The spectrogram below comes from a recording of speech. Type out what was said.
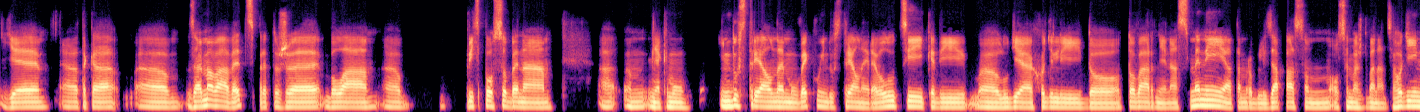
je uh, taká uh, zaujímavá vec, pretože bola uh, prispôsobená nejakému industriálnemu veku, industriálnej revolúcii, kedy ľudia chodili do továrne na smeny a tam robili zápasom 8 až 12 hodín.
